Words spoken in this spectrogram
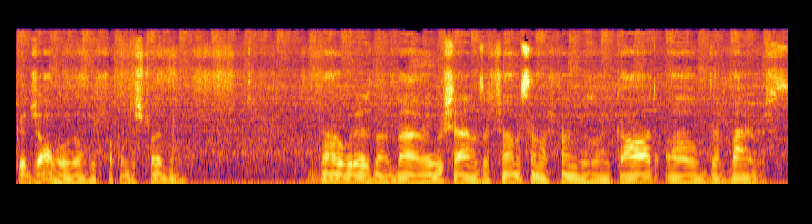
Good job, Hold We fucking destroyed them. The guy over there is not bad. Maybe we should add him to film. This time my friend was like God of the virus.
